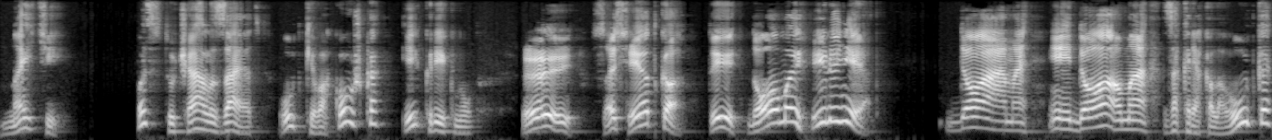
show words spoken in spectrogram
найти». Постучал заяц утке в окошко и крикнул. «Эй, соседка, ты дома или нет?» «Дома и дома!» — закрякала утка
